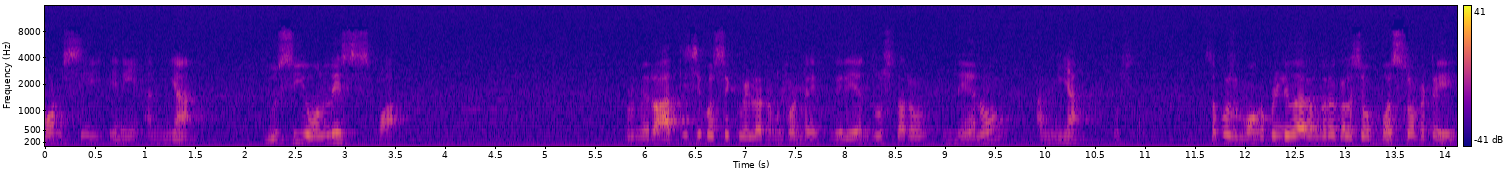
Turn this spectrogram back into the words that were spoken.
don't see any anya you see only swa ఇప్పుడు మీరు ఆర్టీసీ బస్సుకి వెళ్ళారనుకోండి మీరు ఏం చూస్తారు? నేను అన్య చూస్తాను. సపోజ్ మగపిల్లి వారందరూ కలిసి బస్సు ఒకటి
